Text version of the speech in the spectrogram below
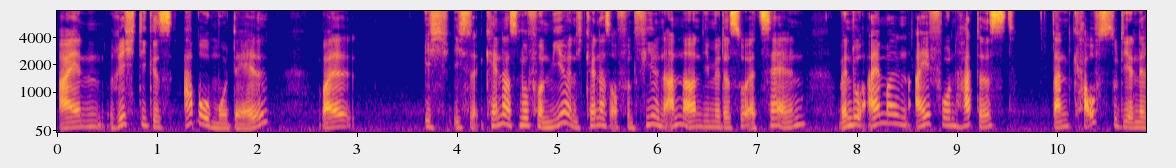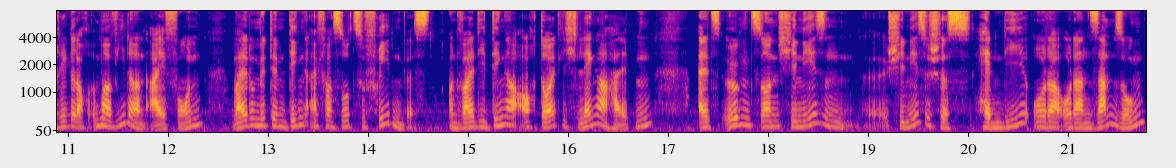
ein richtiges Abo-Modell, weil ich, ich kenne das nur von mir und ich kenne das auch von vielen anderen, die mir das so erzählen. Wenn du einmal ein iPhone hattest, dann kaufst du dir in der Regel auch immer wieder ein iPhone, weil du mit dem Ding einfach so zufrieden bist und weil die Dinger auch deutlich länger halten als irgend so ein Chinesen, äh, chinesisches Handy oder, oder ein Samsung.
